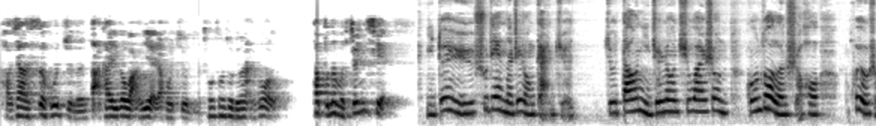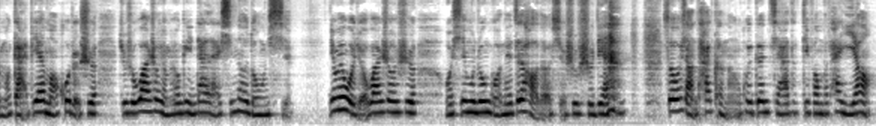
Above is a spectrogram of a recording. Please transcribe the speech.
好像似乎只能打开一个网页，然后就匆匆就浏览过了，它不那么真切。你对于书店的这种感觉，就当你真正去万盛工作的时候，会有什么改变吗？或者是就是万盛有没有给你带来新的东西？因为我觉得万盛是我心目中国内最好的学术书店，所以我想它可能会跟其他的地方不太一样。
